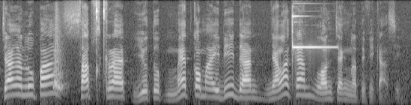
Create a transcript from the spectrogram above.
Jangan lupa subscribe YouTube Medcom ID dan nyalakan lonceng notifikasi.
